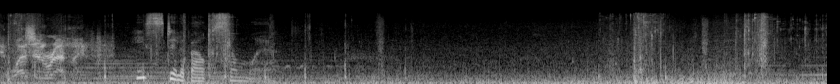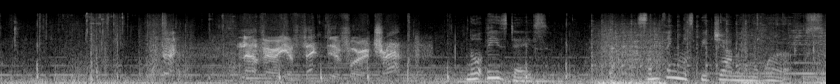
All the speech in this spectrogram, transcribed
It wasn't Rutland. He's still about somewhere. Not very effective for a trap. Not these days. Something must be jamming the works.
